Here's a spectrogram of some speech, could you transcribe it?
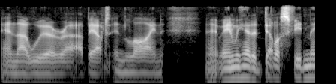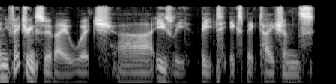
and they were uh, about in line. Uh, and we had a Dallas Fed manufacturing survey, which uh, easily beat expectations.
